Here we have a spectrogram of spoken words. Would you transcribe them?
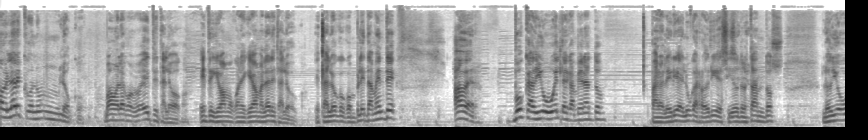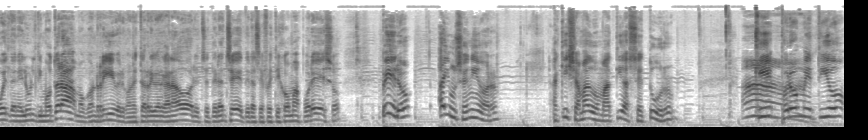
vamos a hablar con un loco. Vamos a hablar con. Este está loco. Este que vamos con el que vamos a hablar está loco. Está loco completamente. A ver, Boca dio vuelta al campeonato. Para alegría de Lucas Rodríguez y de otros tantos. Lo dio vuelta en el último tramo con River, con este River ganador, etcétera, etcétera. Se festejó más por eso. Pero hay un señor aquí llamado Matías Setur que Ah. prometió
